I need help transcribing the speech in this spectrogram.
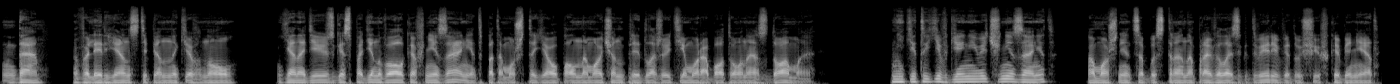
«Да», – Валерьян степенно кивнул. «Я надеюсь, господин Волков не занят, потому что я уполномочен предложить ему работу у нас дома». «Никита Евгеньевич не занят». Помощница быстро направилась к двери, ведущей в кабинет.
